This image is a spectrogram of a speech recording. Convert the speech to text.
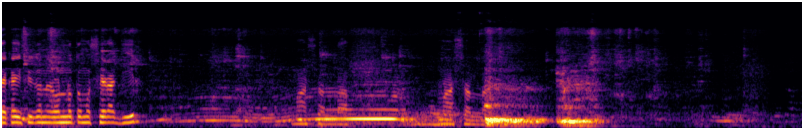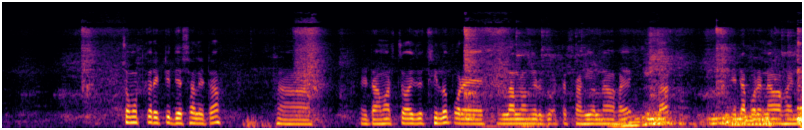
দেখা এই সিজনের অন্যতম সেরা গির। মাশাল্লাহ মাশাল্লাহ চমৎকার একটি দেশাল এটা। এটা আমার চয়েসে ছিল, পরে লাল রঙের একটা শাহিওয়াল নেওয়া হয় কিংবা এটা পরে নেওয়া হয়নি।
